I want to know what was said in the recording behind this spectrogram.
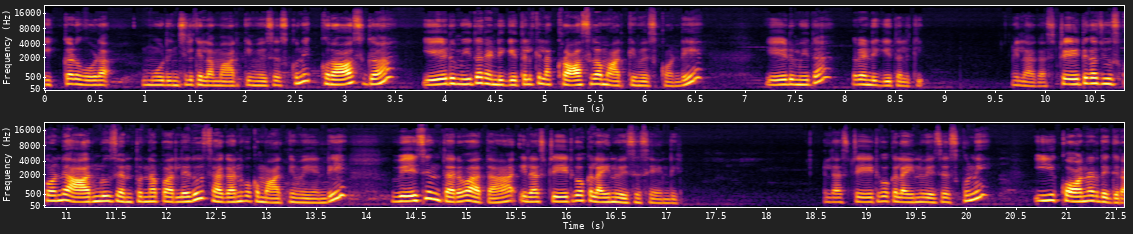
ఇక్కడ కూడా మూడు ఇంచులకి ఇలా మార్కింగ్ వేసేసుకుని క్రాస్గా ఏడు మీద రెండు గీతలకి ఇలా క్రాస్గా మార్కింగ్ వేసుకోండి. ఏడు మీద రెండు గీతలకి. ఇలాగా స్ట్రేట్గా చూసుకోండి. ఆర్మ్ లూజ్ ఎంత ఉన్నా పర్లేదు సగానికి ఒక మార్కింగ్ వేయండి. వేసిన తర్వాత ఇలా స్ట్రేట్గా ఒక లైన్ వేసేసేయండి. ఇలా స్ట్రేట్గా ఒక లైన్ వేసేసుకుని ఈ కార్నర్ దగ్గర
